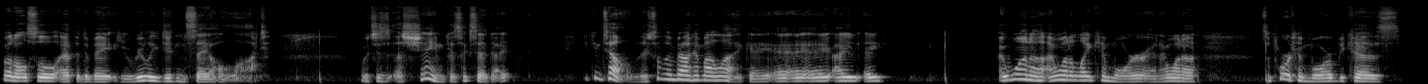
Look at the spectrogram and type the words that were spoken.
but also at the debate, he really didn't say a whole lot, which is a shame because, like I said, I, you can tell there's something about him I like. I I I I, I wanna I wanna like him more, and I wanna support him more because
